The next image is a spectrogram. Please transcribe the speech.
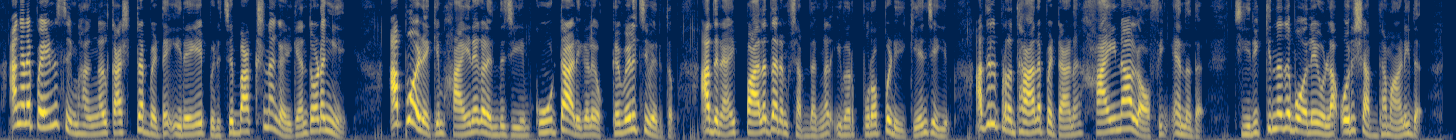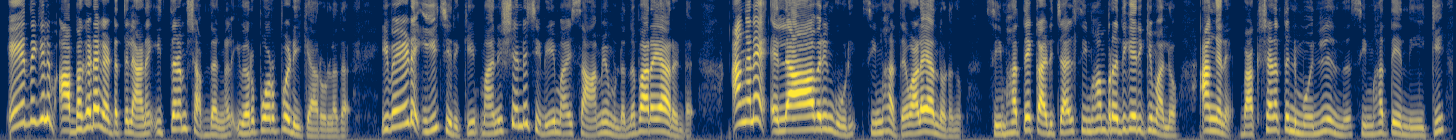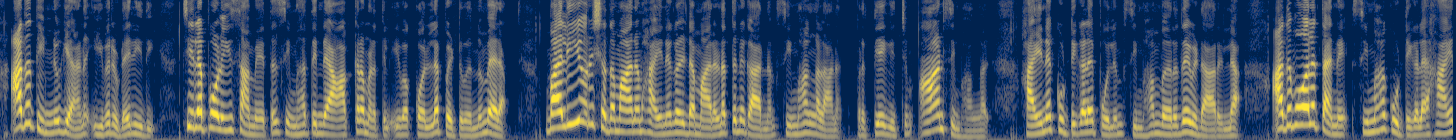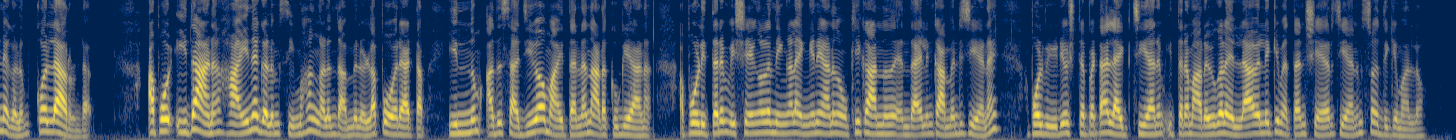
അങ്ങനെ പെൺസിംഹങ്ങൾ കഷ്ടപ്പെട്ട് ഇരയെ പിടിച്ച് ഭക്ഷണം കഴിക്കാൻ തുടങ്ങി. അപ്പോഴേക്കും ഹൈനകൾ എന്ത് ചെയ്യും? കൂട്ടാളികളെ ഒക്കെ വിളിച്ചു വരുത്തും. അതിനായി പലതരം ശബ്ദങ്ങൾ ഇവർ പുറപ്പെടുവിക്കുകയും ചെയ്യും. അതിൽ പ്രധാനപ്പെട്ടാണ് ഹൈന ലോഫിംഗ് എന്നത്. ചിരിക്കുന്നത് പോലെയുള്ള ഒരു ശബ്ദമാണിത്. ഏതെങ്കിലും അപകടഘട്ടത്തിലാണ് ഇത്തരം ശബ്ദങ്ങൾ ഇവർ പുറപ്പെടുവിക്കാറുള്ളത്. ഇവയുടെ ഈ ചിരിക്ക് മനുഷ്യന്റെ ചിരിയുമായി സാമ്യമുണ്ടെന്ന് പറയാറുണ്ട്. അങ്ങനെ എല്ലാവരും കൂടി സിംഹത്തെ വളയാൻ തുടങ്ങും. സിംഹത്തെ കടിച്ചാൽ സിംഹം പ്രതികരിക്കുമല്ലോ. അങ്ങനെ ഭക്ഷണത്തിന് മുന്നിൽ നിന്ന് സിംഹത്തെ നീക്കി അത് തിന്നുകയാണ് ഇവരുടെ രീതി. ചിലപ്പോൾ ഈ സമയത്ത് സിംഹത്തിന്റെ ആക്രമണത്തിൽ ഇവ കൊല്ലപ്പെട്ടുവെന്നും വരാം. വലിയൊരു ശതമാനം ഹൈനകളുടെ മരണത്തിന് കാരണം സിംഹങ്ങളാണ്. പ്രത്യേകിച്ചും ആൺസിംഹങ്ങൾ. ഹൈനക്കുട്ടികളെ പോലും സിംഹം വെറുതെ വിടാറില്ല. അതുപോലെ തന്നെ സിംഹക്കുട്ടികളെ ഹൈനകളും കൊല്ലാറുണ്ട്. അപ്പോൾ ഇതാണ് ഹൈനകളും സിംഹങ്ങളും തമ്മിലുള്ള പോരാട്ടം. ഇന്നും അത് സജീവമായി തന്നെ നടക്കുകയാണ്. അപ്പോൾ ഇത്തരം വിഷയങ്ങൾ നിങ്ങൾ എങ്ങനെയാണ് നോക്കി കാണുന്നത് എന്തായാലും കമന്റ് ചെയ്യണേ. അപ്പോൾ വീഡിയോ ഇഷ്ടപ്പെട്ടാൽ ലൈക്ക് ചെയ്യാനും ഇത്തരം അറിവുകൾ എല്ലാവരിലേക്കും എത്താൻ ഷെയർ ചെയ്യാനും ശ്രദ്ധിക്കുമല്ലോ.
